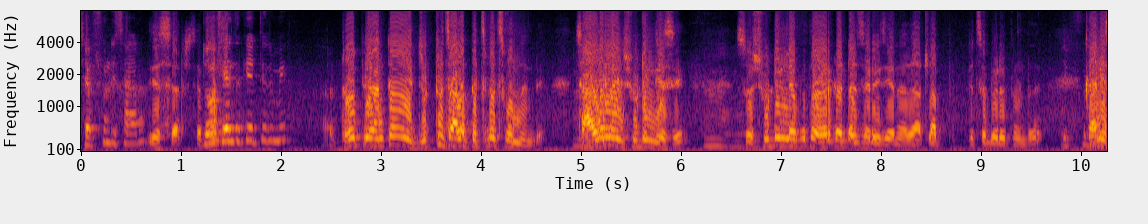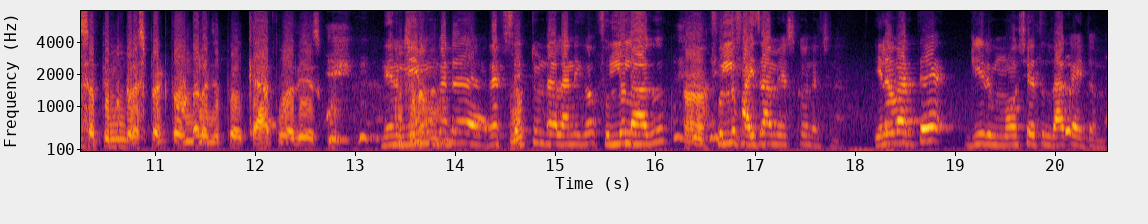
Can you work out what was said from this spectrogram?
చెప్పండి సార్. సార్ టోఫీ ఎందుకు ఎత్తిరు మీరు? టోపీ అంటే జుట్టు చాలా పిచ్చ పిచ్చగా ఉందండి. చాలా నేను షూటింగ్ చేసి. సో షూటింగ్ లేకపోతే హెయిర్ కట్ అని సరిగ్గా చేయను. అది అట్లా పిచ్చ పెరుగుతుంటది. కానీ సత్యం ముందు రెస్పెక్ట్తో ఉండాలని చెప్పి క్యాప్ అది వేసుకుని నేను రెస్పెక్ట్ ఉండాలని ఫుల్ లాగు ఫుల్ ఫైజామ్ వేసుకొని వచ్చిన. ఇలా పడితే గీడు మోసేతుల దాకా అవుతుంది.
